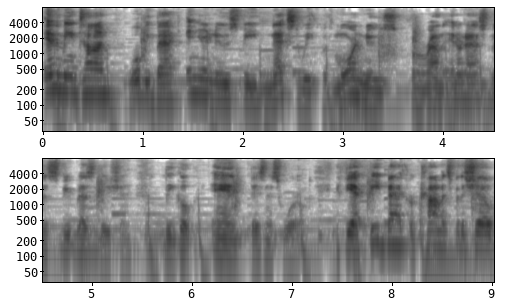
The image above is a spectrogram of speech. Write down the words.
In the meantime, we'll be back in your news feed next week with more news from around the international dispute resolution, legal, and business world. If you have feedback or comments for the show,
